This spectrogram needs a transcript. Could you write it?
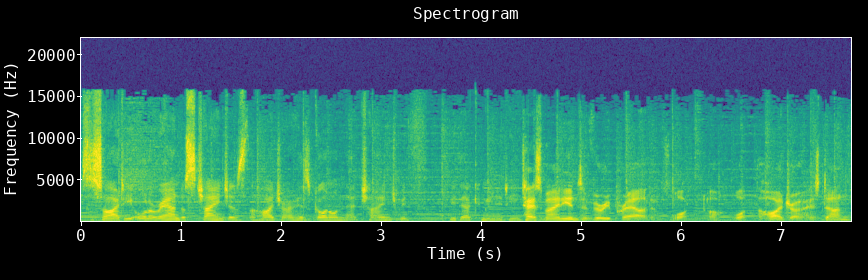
society all around us changes, the hydro has gone on that change with, with our community. Tasmanians are very proud of what, of what the hydro has done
